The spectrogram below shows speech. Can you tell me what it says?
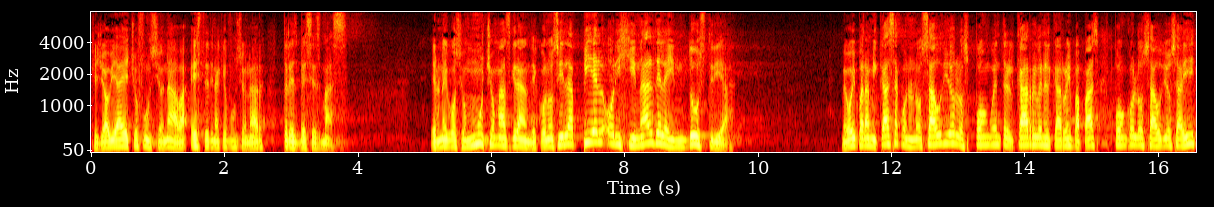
que yo había hecho funcionaba, este tenía que funcionar tres veces más. Era un negocio mucho más grande. Conocí la piel original de la industria. Me voy para mi casa con unos audios, los pongo entre el carro y en el carro de mi papá, pongo los audios ahí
